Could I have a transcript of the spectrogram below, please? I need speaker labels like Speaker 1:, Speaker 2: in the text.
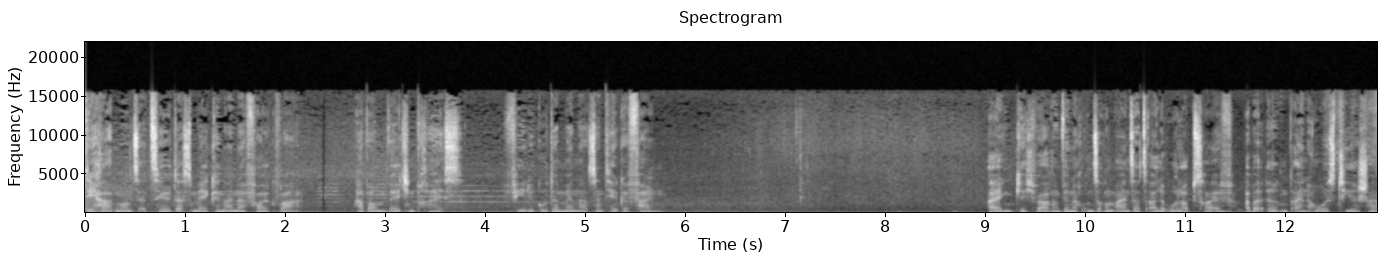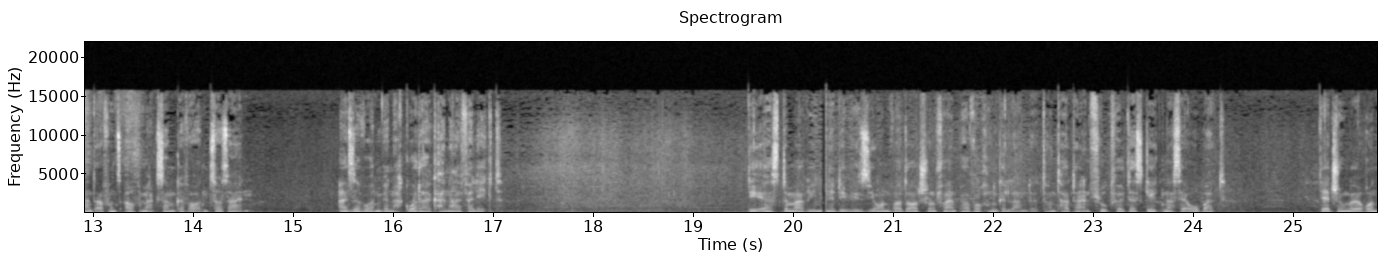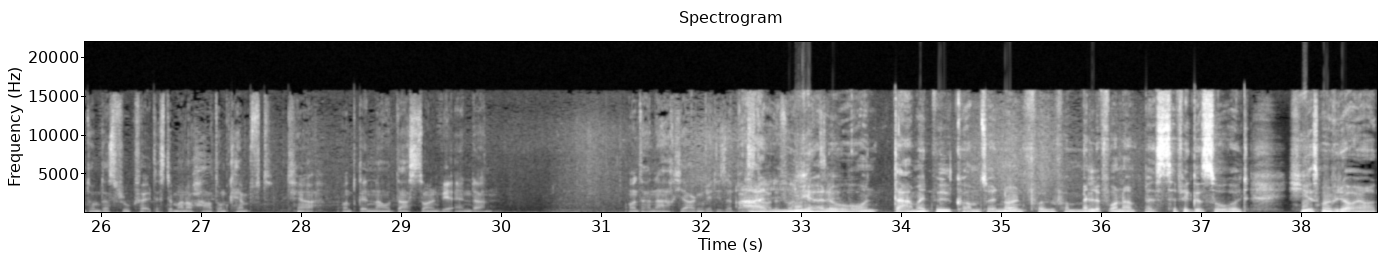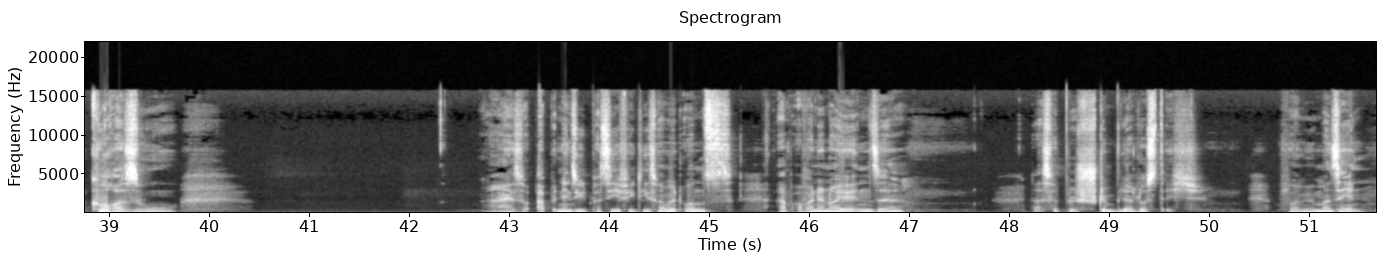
Speaker 1: Die haben uns erzählt, dass Macon ein Erfolg war. Aber um welchen Preis? Viele gute Männer sind hier gefallen. Eigentlich waren wir nach unserem Einsatz alle urlaubsreif, aber irgendein hohes Tier scheint auf uns aufmerksam geworden zu sein. Also wurden wir nach Guadalcanal verlegt. Die erste Marinedivision war dort schon vor ein paar Wochen gelandet und hatte ein Flugfeld des Gegners erobert. Der Dschungel rund um das Flugfeld ist immer noch hart umkämpft. Tja, und genau das sollen wir ändern. Und danach jagen wir diese Bastarde
Speaker 2: Hallo und damit willkommen zu einer neuen Folge von Medal of Honor Pacific Assault. Hier ist mal wieder euer Korasu. Also ab in den Südpazifik diesmal mit uns, ab auf eine neue Insel. Das wird bestimmt wieder lustig. Wollen wir mal sehen.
